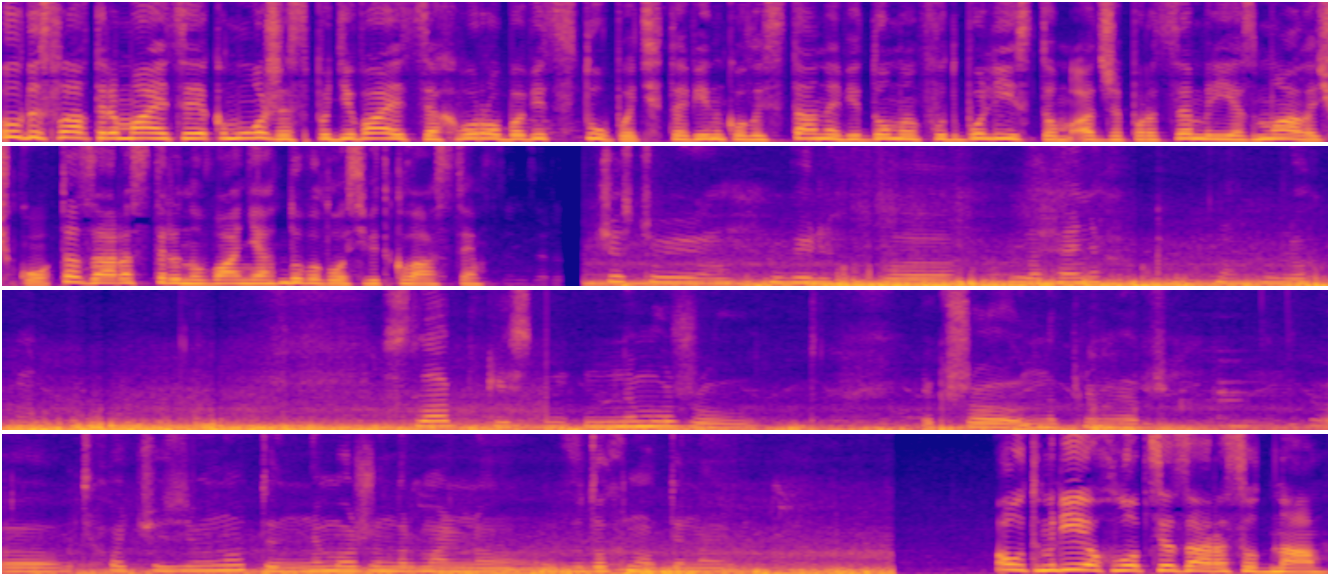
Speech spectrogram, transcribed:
Владислав тримається як може. Сподівається, хвороба відступить. Та він колись стане відомим футболістом, адже про це мріє з маличку. Та зараз тренування довелось відкласти. Чувствую біль в легенях, ну, в легкому. Слабкість не можу, якщо, наприклад, е, от хочу зівнути, не можу нормально вдохнути навіть. А от мрія у хлопця зараз одна.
